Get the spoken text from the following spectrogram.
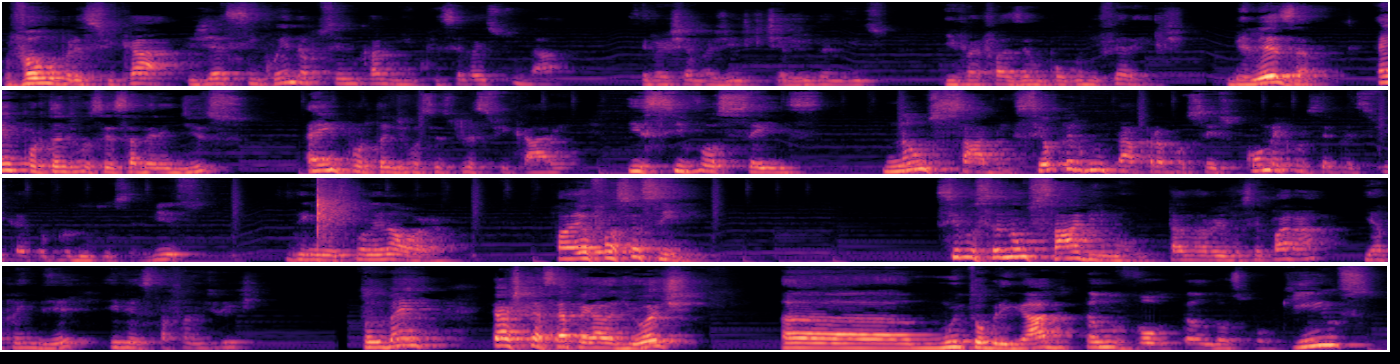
vamos precificar, já é 50% do caminho, porque você vai estudar, você vai chamar gente que te ajuda nisso e vai fazer um pouco diferente. Beleza? É importante vocês saberem disso, é importante vocês precificarem e se vocês não sabem, se eu perguntar para vocês como é que você precifica seu produto ou serviço, você tem que me responder na hora. Ah, eu faço assim. Se você não sabe, irmão, tá na hora de você parar e aprender e ver se está falando direitinho. Tudo bem? Eu acho que essa é a pegada de hoje. Uh, muito obrigado. Estamos voltando aos pouquinhos.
